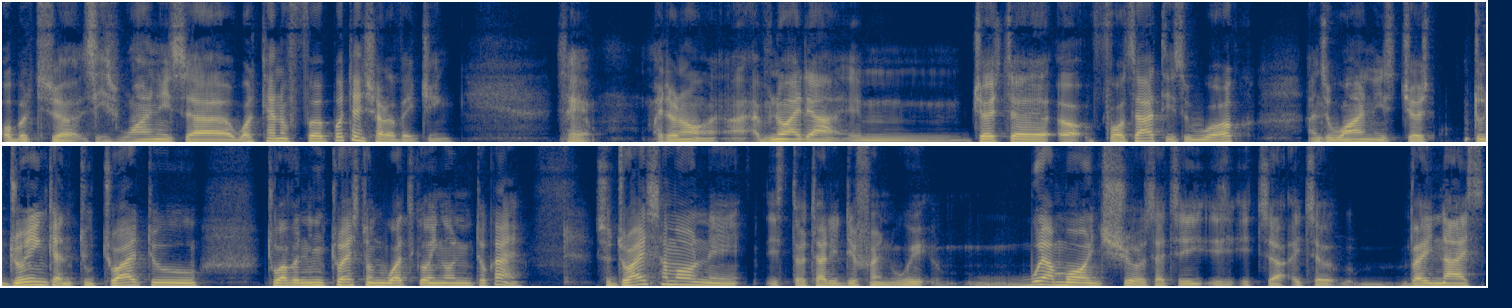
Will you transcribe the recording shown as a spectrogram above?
"Oh, but uh, this one is uh, what kind of uh, potential of aging?" Say, I don't know. I have no idea. Um, just uh, uh, for that is a work, and the one is just to drink and to try to to have an interest on what's going on in Tokai. So dry Szamorodni is totally different. We we are more sure that it's a it's a very nice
